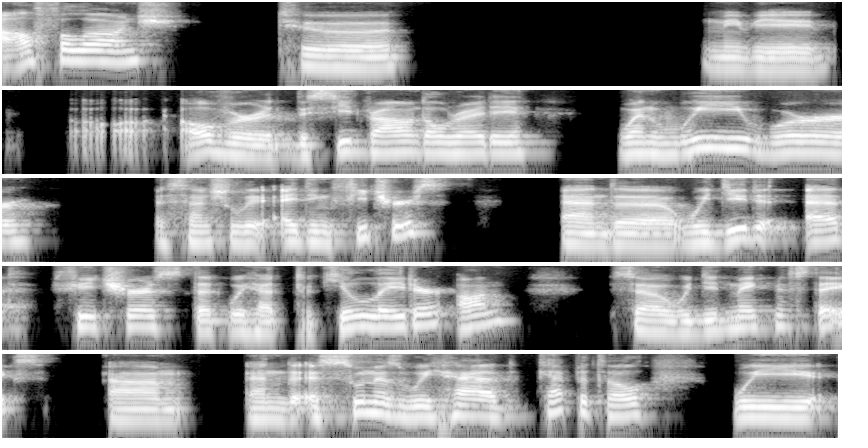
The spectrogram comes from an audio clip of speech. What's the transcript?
alpha launch to maybe over the seed round already, when we were essentially adding features. And uh, we did add features that we had to kill later on. So we did make mistakes. Um, and as soon as we had capital, we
